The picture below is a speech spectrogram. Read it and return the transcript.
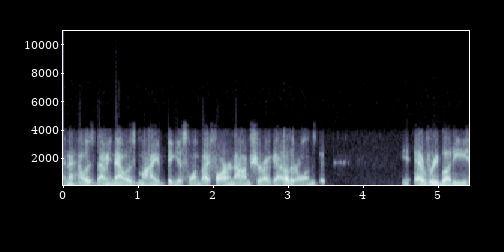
And that was, I mean, that was my biggest one by far. Now I'm sure I've got other ones, but everybody,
